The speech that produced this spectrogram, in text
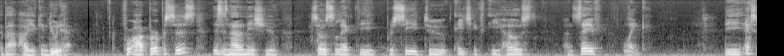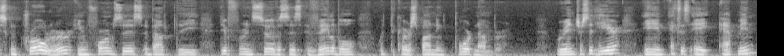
about how you can do that. For our purposes, this is not an issue so select the Proceed to HXE host and save link. The XS controller informs us about the different services available with the corresponding port number. We're interested here in XSA admin,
